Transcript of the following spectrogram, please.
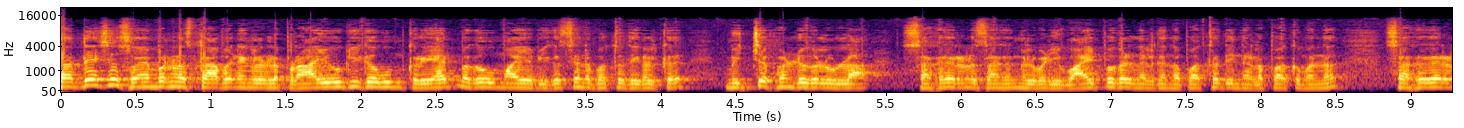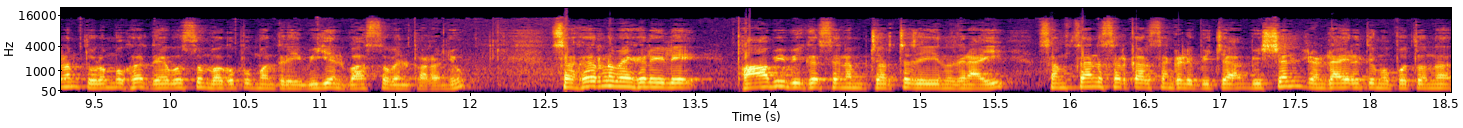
തദ്ദേശ സ്വയംഭരണ സ്ഥാപനങ്ങളുടെ പ്രായോഗികവും ക്രിയാത്മകവുമായ വികസന പദ്ധതികൾക്ക് മിച്ച ഫണ്ടുകളുള്ള സഹകരണ സംഘങ്ങൾ വഴി വായ്പകൾ നൽകുന്ന പദ്ധതി നടപ്പാക്കുമെന്ന് സഹകരണം തുറമുഖ ദേവസ്വം വകുപ്പ് മന്ത്രി വി എൻ വാസ്തവൻ പറഞ്ഞു. സഹകരണ മേഖലയിലെ ഭാവി വികസനം ചർച്ച ചെയ്യുന്നതിനായി സംസ്ഥാന സർക്കാർ സംഘടിപ്പിച്ച വിഷൻ രണ്ടായിരത്തി മുപ്പത്തൊന്ന്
